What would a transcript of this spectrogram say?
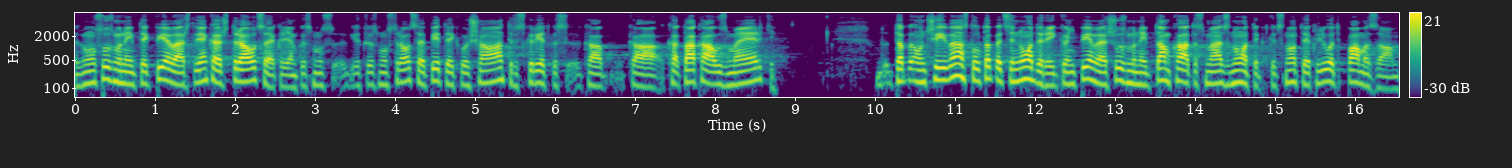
Bet mūsu uzmanība tiek pievērsta vienkārši traucēkļiem, kas mums, kas mums traucē pietiekoši ātri skriet, kas, kā, kā, kā, tā kā uz mērķi. Un šī vēstule tāpēc ir noderīga, ka viņi pievērš uzmanību tam, kā tas mēdz notikt, kad tas notiek ļoti pamazām.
